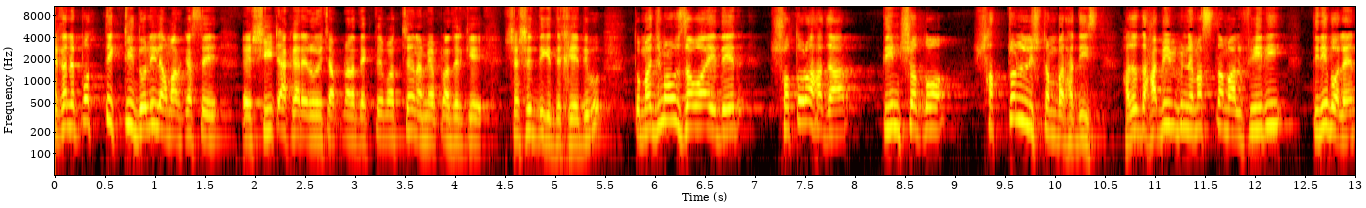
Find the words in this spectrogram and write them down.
এখানে প্রত্যেকটি দলিল আমার কাছে শীট আকারে রয়েছে, আপনারা দেখতে পাচ্ছেন, আমি আপনাদেরকে শেষের দিকে দেখিয়ে দিব। তো মাজমাউজ জাওয়ায়েদের সতেরো হাজার তিনশত সাতচল্লিশ নম্বর হাদিস হাজরত হাবিব মাসলাম আল ফিরি তিনি বলেন,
